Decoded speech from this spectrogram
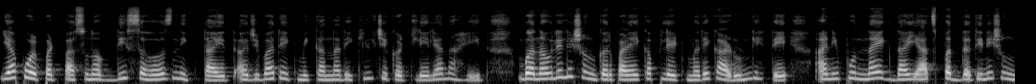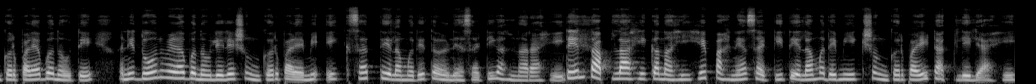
या पोळपटपासून अगदी सहज निघतायत. अजिबात एकमेकांना देखील चिकटलेल्या नाहीत. बनवलेले शंकरपाळ्या एका प्लेटमध्ये काढून घेते आणि पुन्हा एकदा याच पद्धतीने शंकरपाळ्या बनवते आणि दोन वेळा बनवलेल्या शंकरपाळ्या मी एकसाथ तेलामध्ये तळण्यासाठी घालणार आहे. तेल तापलं आहे का नाही हे पाहण्यासाठी तेलामध्ये मी एक शंकरपाळी टाकलेली आहे.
